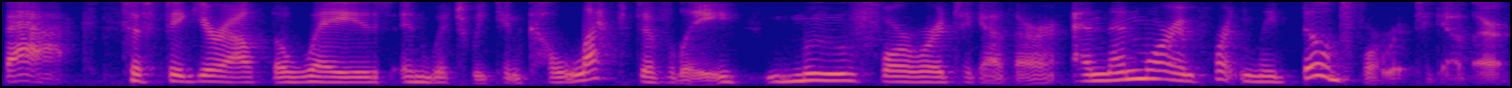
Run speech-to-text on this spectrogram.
back to figure out the ways in which we can collectively move forward together and then, more importantly, build forward together.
